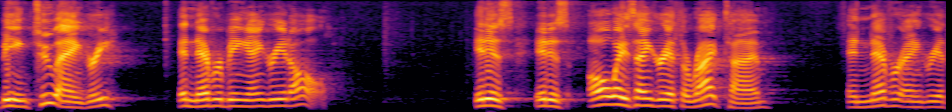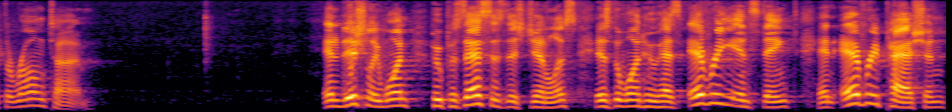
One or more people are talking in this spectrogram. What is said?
being too angry and never being angry at all. It is, it is always angry at the right time and never angry at the wrong time. And additionally, one who possesses this gentleness is the one who has every instinct and every passion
